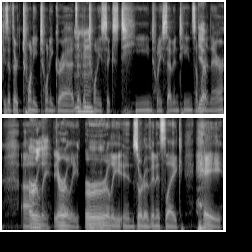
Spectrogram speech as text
because if they're 2020 grads, I've been 2016, 2017, somewhere Yep. in there. Um, Early. Early, early in sort of, and it's like, hey,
